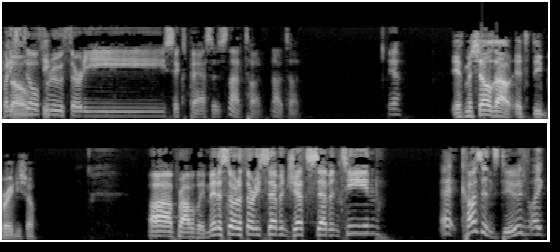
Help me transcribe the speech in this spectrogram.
But So, he still he- threw 36 passes. Not a ton. Not a ton. Yeah. If Michel's out, it's the Brady show. Uh, probably. Minnesota 37, Jets 17. Eh, Cousins, dude. Like,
